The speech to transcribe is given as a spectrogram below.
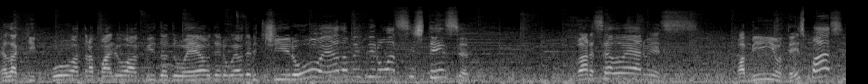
Ela quicou, atrapalhou a vida do Helder. O Helder tirou ela, mas virou uma assistência. Marcelo Hermes. Fabinho, tem espaço.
